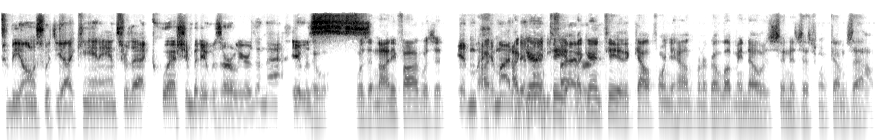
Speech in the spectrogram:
to be honest with you i can't answer that question but it was earlier than that it was Was it 95? Was it? it, I, it might have been guarantee. 95 I guarantee you, the California houndsmen are going to let me know as soon as this one comes out.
